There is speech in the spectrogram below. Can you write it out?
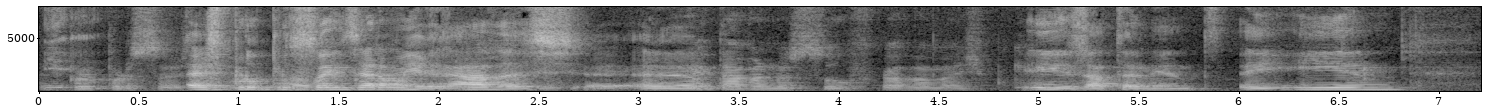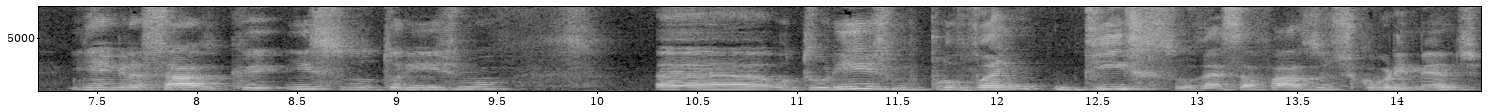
As proporções. as proporções eram erradas. Sim. eh, Quem estava no sul ficava mais pequeno. Exatamente. E, e é engraçado que isso do turismo, ah, o turismo provém disso, dessa fase dos descobrimentos,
